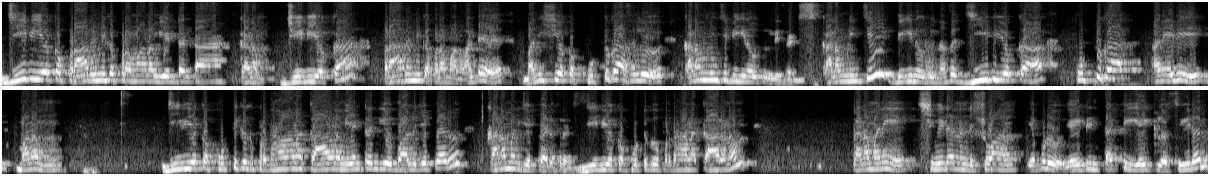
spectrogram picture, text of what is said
జీవి యొక్క ప్రాథమిక ప్రమాణం ఏంటంట? కణం. జీవి యొక్క ప్రాథమిక ప్రమాణం. అంటే మనిషి యొక్క పుట్టుక అసలు కణం నుంచి బిగిన్ అవుతుంది ఫ్రెండ్స్ కణం నుంచి బిగిన్ అవుతుంది. అంటే జీవి యొక్క పుట్టుక అనేది మనం జీవి యొక్క పుట్టుకకు ప్రధాన కారణం ఏంటని వాళ్ళు చెప్పారు? కణం అని చెప్పారు ఫ్రెండ్స్ జీవి యొక్క పుట్టుకకు ప్రధాన కారణం కణమని స్వీడన్ అండ్ ష్వాన్ ఎప్పుడు? ఎయిటీన్ థర్టీ ఎయిట్లో స్వీడన్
